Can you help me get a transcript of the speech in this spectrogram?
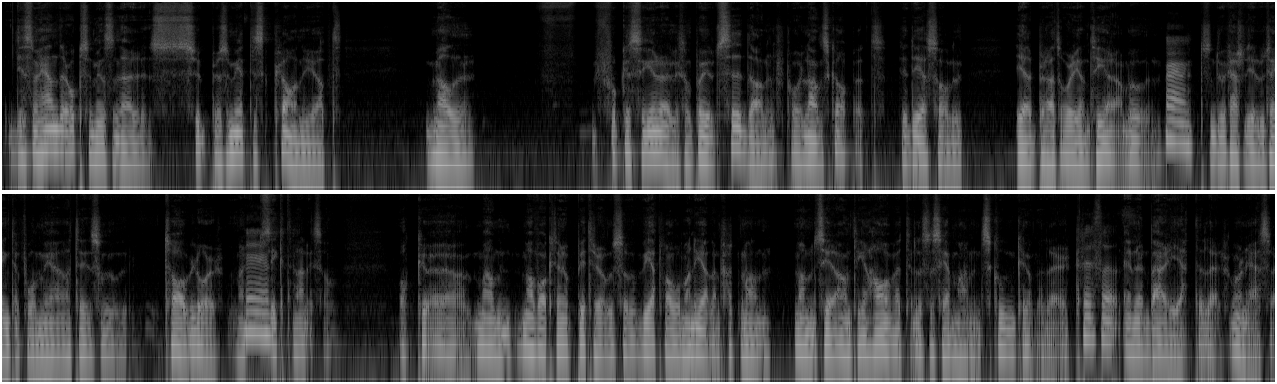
det som händer också med en sån där supersymmetrisk plan är ju att man fokuserar liksom på utsidan, på landskapet. Det är det som hjälper att orientera. Mm. Så det var kanske det du tänkte på med att det är som tavlor, de här Mm. sikterna liksom. Och eh, man, man vaknar upp i ett rum så vet man var man är för att man, man ser antingen havet eller så ser man skogen eller, eller berget eller vad det är. Så.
